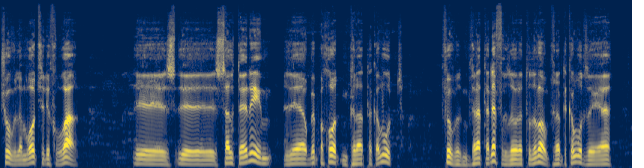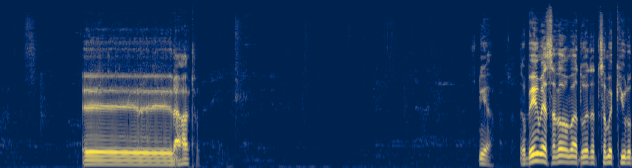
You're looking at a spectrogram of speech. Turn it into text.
שוב, למרות שלכאורה אה, אה, סל תאנים זה הרבה פחות מבחינת הכמות. שוב, מבחינת הנפח זה אותו דבר, מבחינת הכמות זה יהיה... שנייה. רבי ירמיה סבר ואמר, תורא את הצמא כאילו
